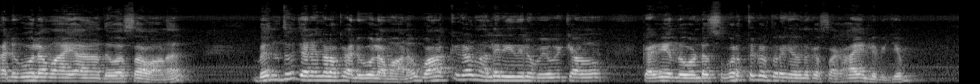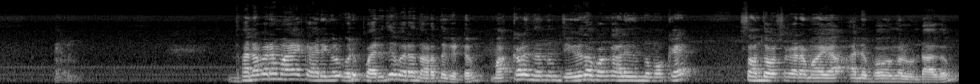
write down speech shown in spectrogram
അനുകൂലമായ ദിവസമാണ്. ബന്ധുജനങ്ങളൊക്കെ അനുകൂലമാണ്. വാക്കുകൾ നല്ല രീതിയിൽ ഉപയോഗിക്കാൻ കഴിയുന്നതുകൊണ്ട് സുഹൃത്തുക്കൾ തുടങ്ങിയവർക്ക് സഹായം ലഭിക്കും. ധനപരമായ കാര്യങ്ങൾ ഒരു പരിധി വരെ നടന്നു കിട്ടും. മക്കളിൽ നിന്നും ജീവിത പങ്കാളിയിൽ നിന്നുമൊക്കെ സന്തോഷകരമായ അനുഭവങ്ങൾ ഉണ്ടാകും.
